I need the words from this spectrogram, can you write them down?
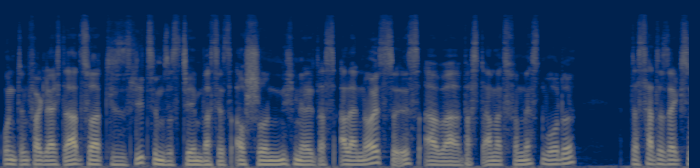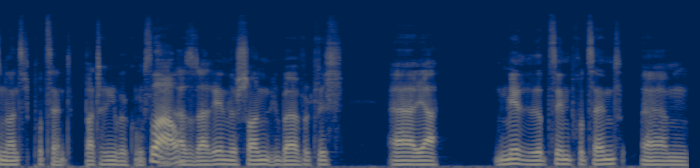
Und im Vergleich dazu hat dieses Lithium-System, was jetzt auch schon nicht mehr das allerneueste ist, aber was damals vermessen wurde, das hatte 96 Prozent Batteriewirkungsgrad. Wow. Also da reden wir schon über wirklich, äh, ja, mehrere 10 Prozent, ähm,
